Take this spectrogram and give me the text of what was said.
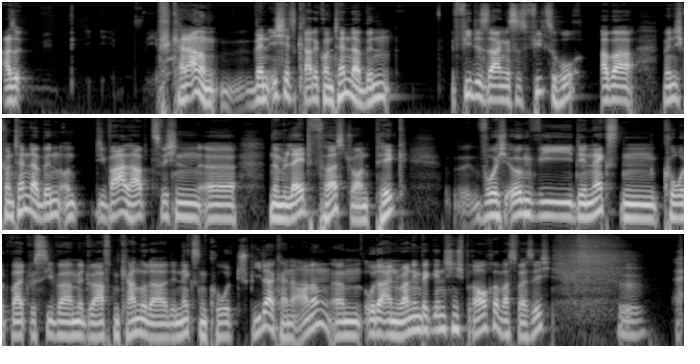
also keine Ahnung, wenn ich jetzt gerade Contender bin, viele sagen, es ist viel zu hoch, aber wenn ich Contender bin und die Wahl habe zwischen äh, einem Late First Round Pick wo ich irgendwie den nächsten Code Wide Receiver mit draften kann oder den nächsten Code Spieler, keine Ahnung, ähm, oder einen Running Back, den ich nicht brauche, was weiß ich. Hm. Äh,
